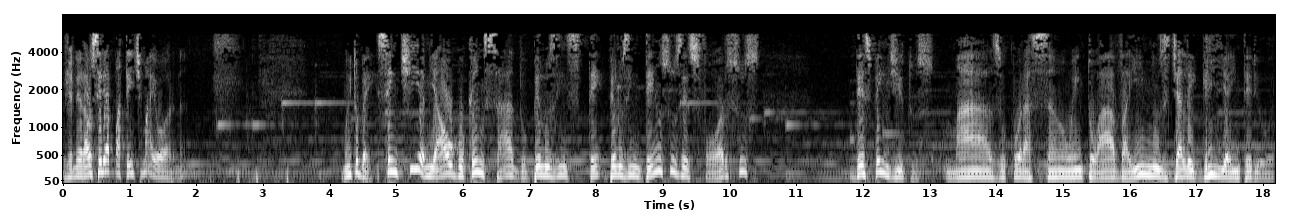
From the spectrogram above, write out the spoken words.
O general seria a patente maior, né? Muito bem. Sentia-me algo cansado pelos, pelos intensos esforços despendidos, mas o coração entoava hinos de alegria interior.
